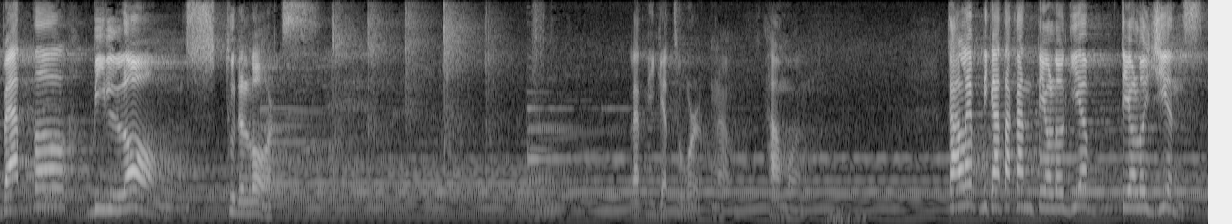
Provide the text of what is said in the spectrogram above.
battle belongs to the Lord. Let me get to work now. Come on. Caleb dikatakan teologi theologians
